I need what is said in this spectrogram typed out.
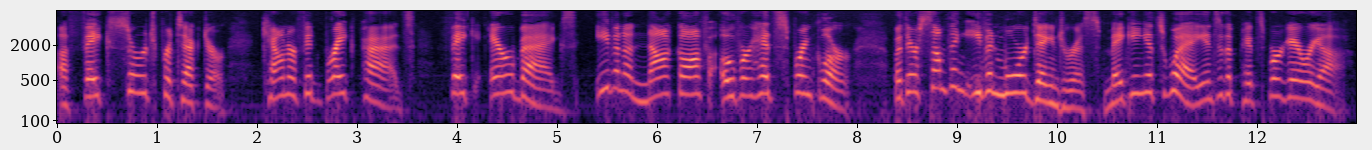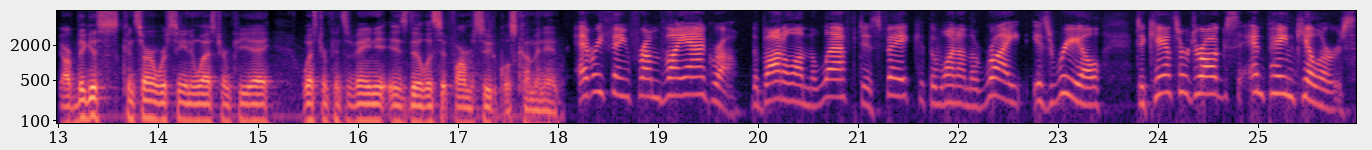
A fake surge protector, counterfeit brake pads, fake airbags, even a knockoff overhead sprinkler. But there's something even more dangerous making its way into the Pittsburgh area. Our biggest concern we're seeing in Western PA, Western Pennsylvania, is the illicit pharmaceuticals coming in. Everything from Viagra, the bottle on the left is fake, the one on the right is real, to cancer drugs and painkillers,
